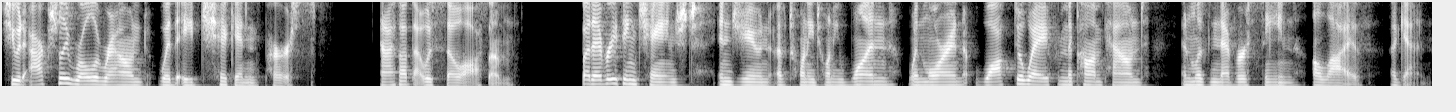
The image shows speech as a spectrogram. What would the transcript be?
she would actually roll around with a chicken purse. And I thought that was so awesome. But everything changed in June of 2021 when Lauren walked away from the compound and was never seen alive again.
